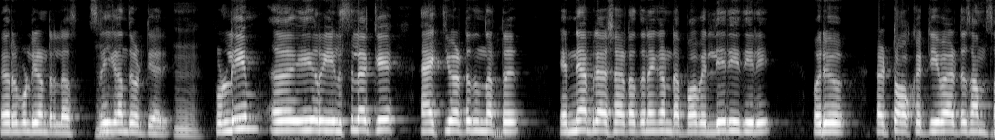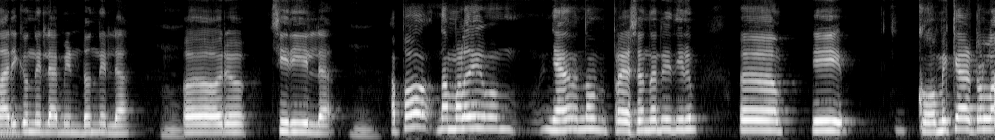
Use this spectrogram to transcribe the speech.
വേറെ പുള്ളി ഉണ്ടല്ലോ ശ്രീകാന്ത് വെട്ടിയാർ. പുള്ളിയും ഈ റീൽസിലൊക്കെ ആക്റ്റീവായിട്ട് നിന്നിട്ട് എന്നെ അഭിലാഷാട്ടത്തിനെ കണ്ടപ്പോൾ വലിയ രീതിയിൽ ഒരു ടോക്കറ്റീവായിട്ട് സംസാരിക്കുന്നില്ല മിണ്ടുന്നില്ല ഒരു ചിരിയില്ല. അപ്പോൾ നമ്മൾ ഞാൻ ഒന്ന് പ്രേക്ഷക എന്ന രീതിയിലും ഈ കോമിക്കായിട്ടുള്ള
